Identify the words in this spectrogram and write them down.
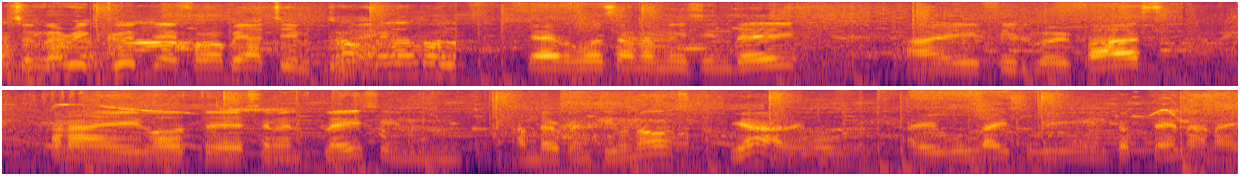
it's a very good day for our team today. Yeah, it was an amazing day. I feel very fast and I got uh, seventh place in under 21. Yeah, I would, I would like to be in top 10 and I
